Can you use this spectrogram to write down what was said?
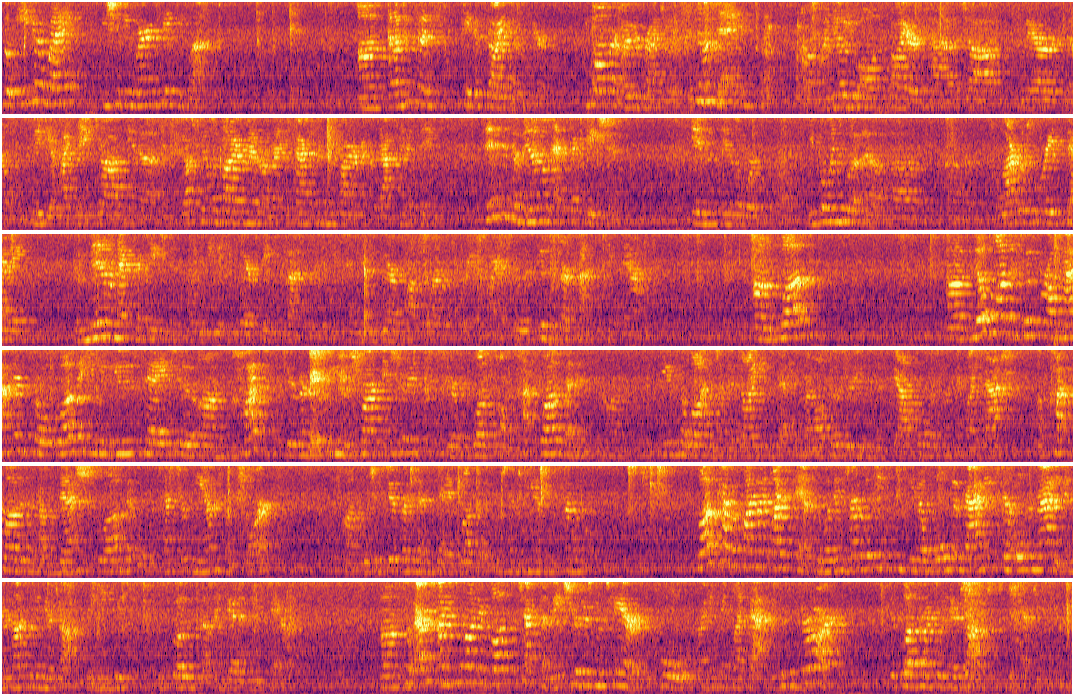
So either way, you should be wearing safety glasses. Um, and I'm just gonna take a side note here. You all are undergraduates, but someday, um, I know you all aspire to have a job where, you know, maybe a high-paying job in an industrial environment or a manufacturing environment or that kind of thing. This is a minimum expectation in, in the work world. You go into a, a, a, a laboratory setting, the minimum expectation is going to that you wear safety glasses, and that you wear a proper laboratory attire. So it's good to start practicing now. Um, gloves. Um, no glove is good for all hazards, so a glove that you would use, say, to um, cut, if you're going to use a sharp instrument, there's a glove called a cut glove, and it's, um, it's used a lot in like a dining setting, but also if you're using a scalpel or something like that. A cut glove is like a mesh glove that will protect your hand from sharps, um, which is different than, say, a glove that will protect your hand from chemicals. Gloves have a finite lifespan, so when they start looking, you know, old and ratty, they're old and ratty, and they're not doing their job, so you need to dispose of them and get a new pair. Um, so every time you put on your gloves, check them, make sure there's no tears or holes or anything like that, because if there are, the gloves aren't doing their job, just to protect your hands.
